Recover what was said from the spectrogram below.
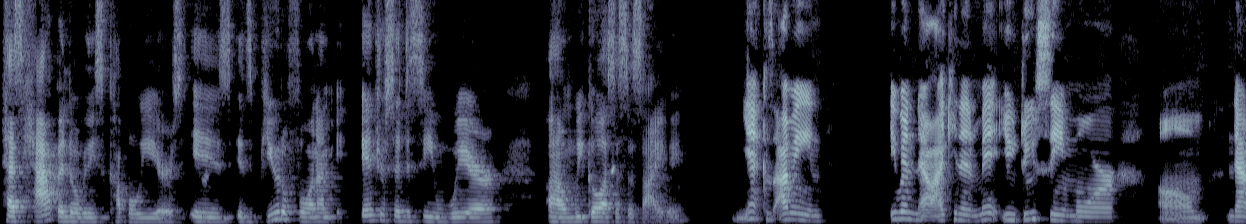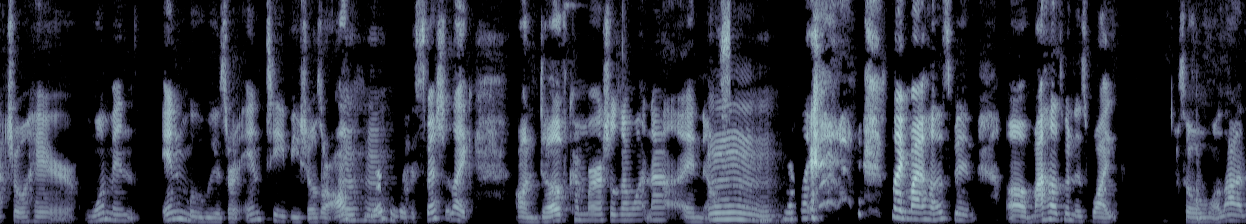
has happened over these couple years is is beautiful. And I'm interested to see where um, we go as a society. Yeah, because I mean, even now I can admit you do see more um, natural hair women in movies or in TV shows or on Mhm. commercials, especially like on Dove commercials and whatnot. And Mm. like, like my husband, uh, my husband is white. So a lot of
